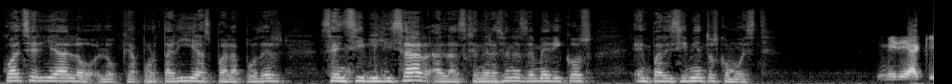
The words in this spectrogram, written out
¿cuál sería lo, lo que aportarías para poder sensibilizar a las generaciones de médicos en padecimientos como este? Mire, aquí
